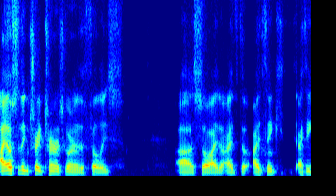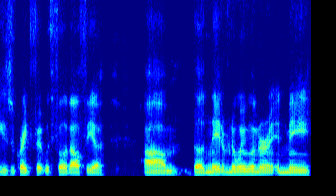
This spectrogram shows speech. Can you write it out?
I also think Trea Turner's going to the Phillies. Uh, so I, I, I think I think he's a great fit with Philadelphia. Um, the native New Englander in me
